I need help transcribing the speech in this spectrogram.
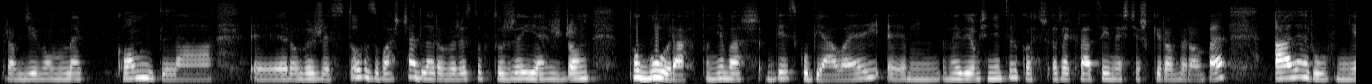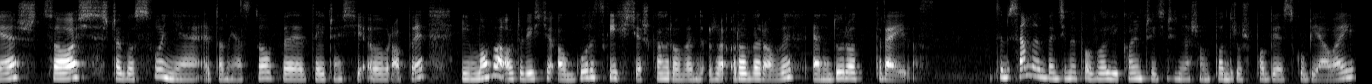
prawdziwą dla y, rowerzystów, zwłaszcza dla rowerzystów, którzy jeżdżą po górach, ponieważ w Bielsku Białej znajdują się nie tylko rekreacyjne ścieżki rowerowe, ale również coś, z czego słynie to miasto w tej części Europy. I mowa oczywiście o górskich ścieżkach rowerowych Enduro Trails. Tym samym będziemy powoli kończyć naszą podróż po Bielsku Białej.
